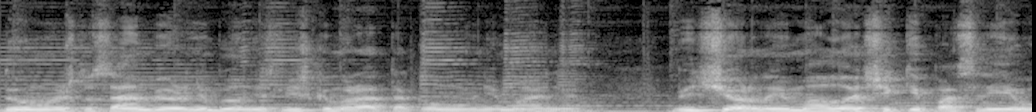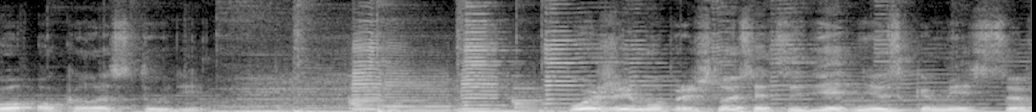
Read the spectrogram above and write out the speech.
Думаю, что сам Берни был не слишком рад такому вниманию, ведь черные молодчики пасли его около студии. Позже ему пришлось отсидеть несколько месяцев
